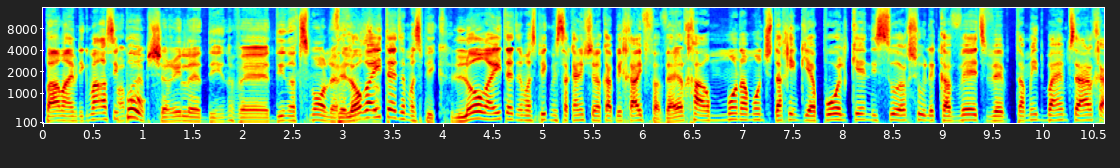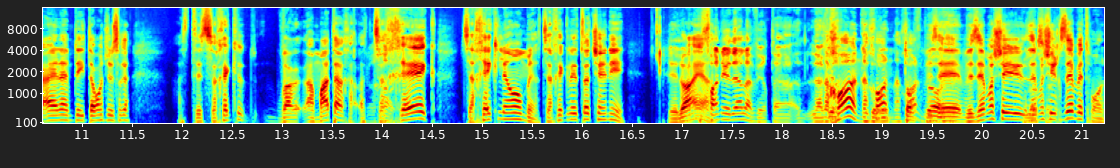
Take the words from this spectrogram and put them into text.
פעמיים נגמר הסיפור. פעמיים, שרי לדין, ודין עצמו. ולא לחזיזה. ראית את זה מספיק, לא ראית את זה מספיק משחקנים של מכבי חיפה, והיה לך המון המון שטחים, כי הפועל כן ניסו איכשהו לכווץ, ותמיד באמצע היה לך, היה להם את היתרון של לשחק. אז תשחק, כבר אמרת לך, תשחק, תשחק לעומר, תשחק לצד שני. זה לא היה. פאני יודע להעביר את ה... נכון, נכון, נכון. וזה- וזה מה ש- זה לא מה. שאכזב אתמול,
